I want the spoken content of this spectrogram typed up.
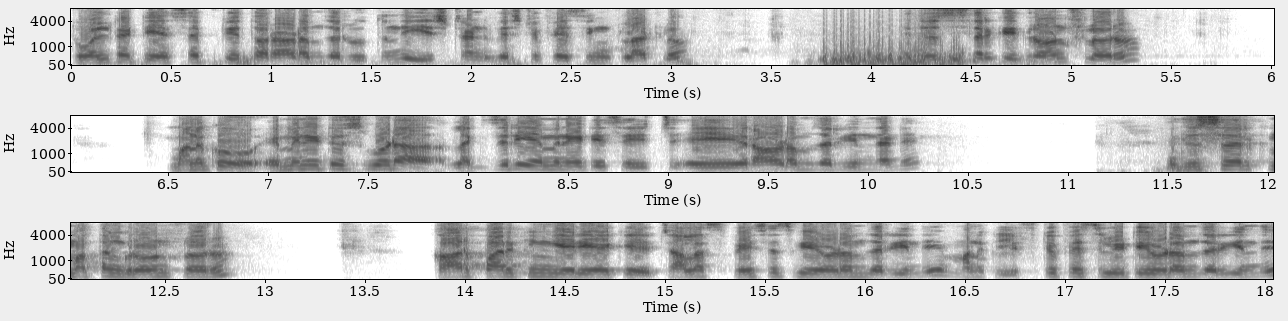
ట్వెల్వ్ థర్టీ ఎస్ఎఫ్టీతో రావడం జరుగుతుంది ఈస్ట్ అండ్ వెస్ట్ ఫేసింగ్ ప్లాట్లు ఇది వచ్చేసరికి గ్రౌండ్ ఫ్లోర్ మనకు ఎమ్యూనిటీస్ కూడా లగ్జరీ ఎమ్యూనిటీస్ రావడం జరిగిందండి. ఇది వచ్చేసరికి మొత్తం గ్రౌండ్ ఫ్లోర్ కార్ పార్కింగ్ ఏరియాకి చాలా స్పేసెస్గా ఇవ్వడం జరిగింది. మనకి లిఫ్ట్ ఫెసిలిటీ ఇవ్వడం జరిగింది.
